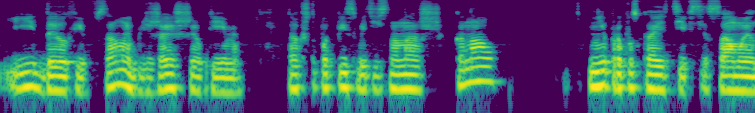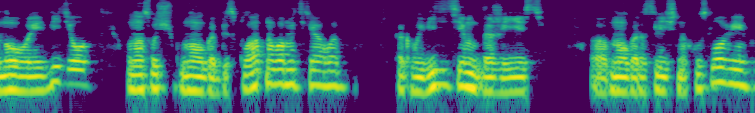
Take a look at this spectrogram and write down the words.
и Delphi в самое ближайшее время. Так что подписывайтесь на наш канал, не пропускайте все самые новые видео. У нас очень много бесплатного материала. Как вы видите, даже есть э, много различных условий.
